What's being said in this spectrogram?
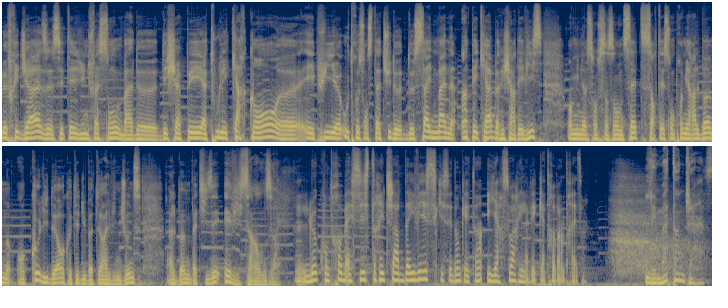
le free jazz c'était une façon bah, d'échapper à tous les carcans. Euh, et puis outre son statut de, de sideman impeccable, Richard Davis en 1967 sortait son premier album en co-leader aux côtés du batteur Elvin Jones, album baptisé Heavy Sounds. Le contrebassiste Richard Davis qui s'est donc éteint hier soir, il avait 93 ans. Les matins de jazz.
